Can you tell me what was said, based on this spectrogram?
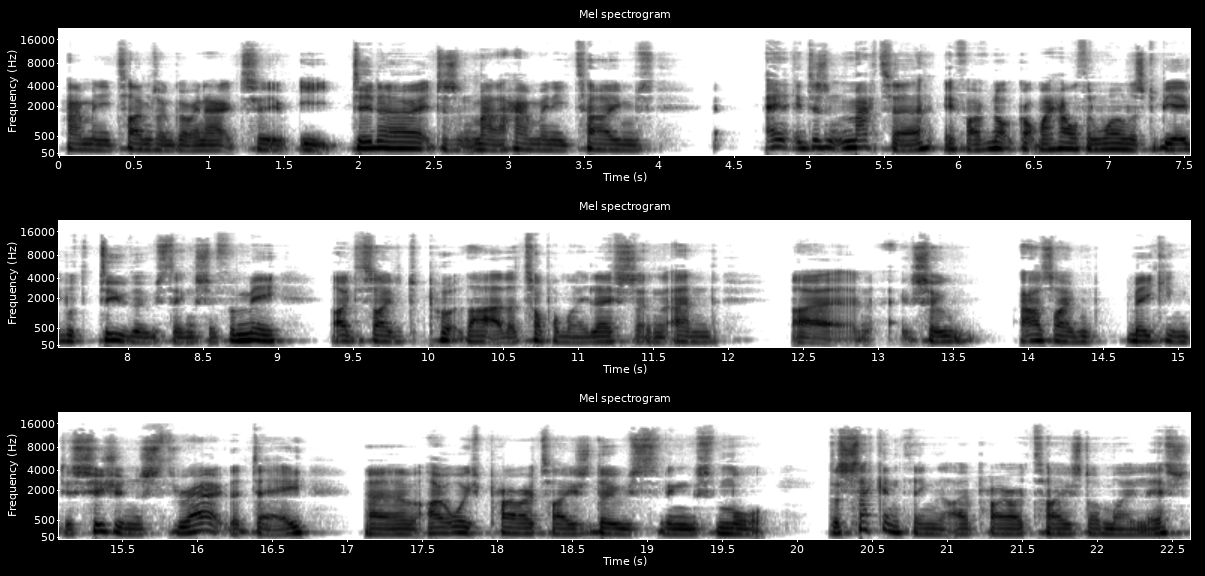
how many times I'm going out to eat dinner. It doesn't matter how many times and it doesn't matter if I've not got my health and wellness to be able to do those things. So for me, I decided to put that at the top of my list, and and uh, so as I'm making decisions throughout the day, um, I always prioritize those things more. The second thing that I prioritized on my list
